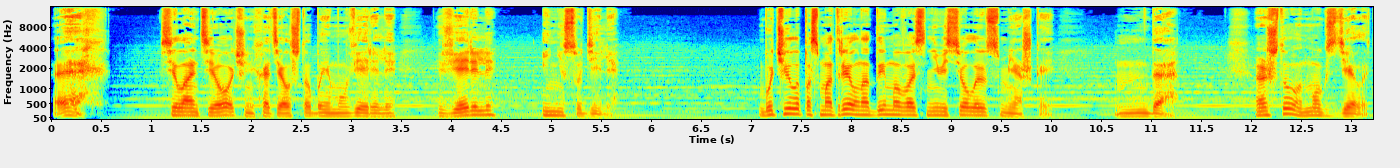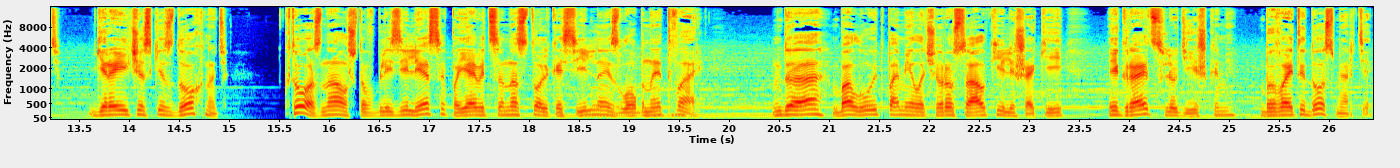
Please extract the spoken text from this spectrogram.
Эх... Силанти очень хотел, чтобы ему верили. Верили и не судили. Бучило посмотрел на Дымова с невеселой усмешкой. «Да. А что он мог сделать? Героически сдохнуть? Кто знал, что вблизи леса появится настолько сильная и злобная тварь? Да, балует по мелочи русалки или шаки, играет с людишками, Бывает и до смерти,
